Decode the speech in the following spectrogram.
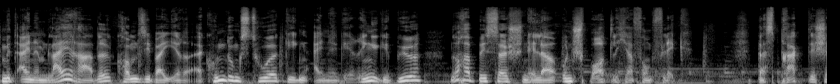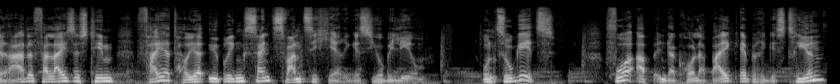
Mit einem Leihradl kommen Sie bei Ihrer Erkundungstour gegen eine geringe Gebühr noch ein bisschen schneller und sportlicher vom Fleck. Das praktische Radlverleihsystem feiert heuer übrigens sein 20-jähriges Jubiläum. Und so geht's. Vorab in der Caller Bike App registrieren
